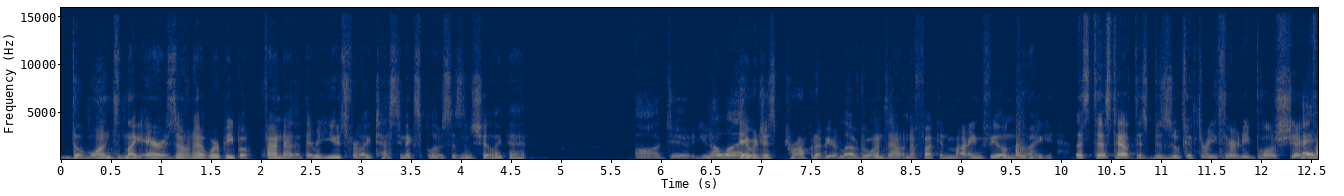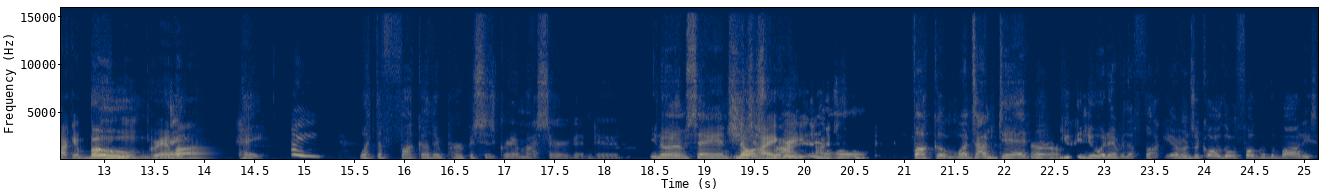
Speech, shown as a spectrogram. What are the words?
the ones in like Arizona where people found out that they were used for like testing explosives and shit like that. Oh, dude, you know what? They were just propping up your loved ones out in a fucking minefield, and they're like, "Let's test out this bazooka 330 bullshit." Hey. Fucking boom, grandma. Hey. hey, what the fuck other purpose is grandma serving, dude? You know what I'm saying? She's No, just I agree. I just- Fuck them. Once I'm dead, No, no. you can do whatever the fuck. Everyone's like, oh, don't fuck with the bodies.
